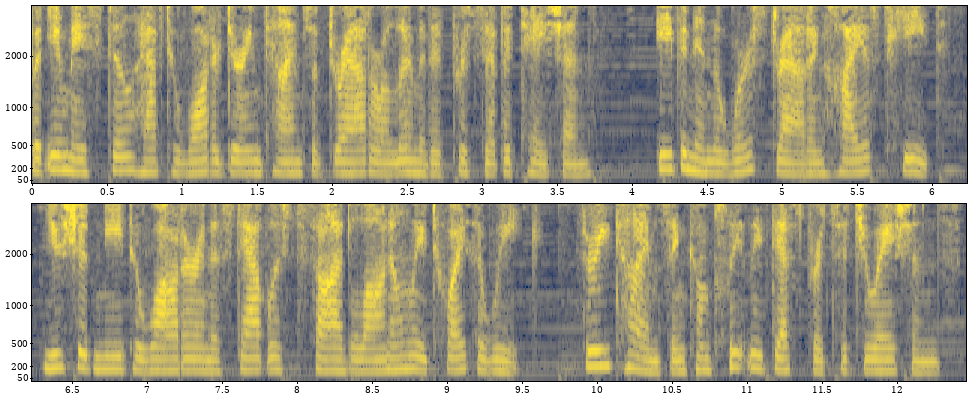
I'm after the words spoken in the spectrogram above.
but you may still have to water during times of drought or limited precipitation. Even in the worst drought and highest heat, you should need to water an established sod lawn only twice a week, three times in completely desperate situations.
